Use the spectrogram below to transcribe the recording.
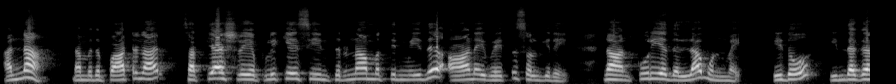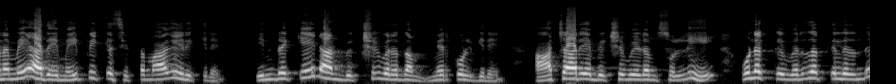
அண்ணா நமது பாட்டனார் சத்யாஸ்ரய புலிகேசியின் திருநாமத்தின் மீது ஆணை வைத்து சொல்கிறேன். நான் கூறியதெல்லாம் உண்மை. இதோ இந்த கணமே அதை மெய்ப்பிக்க சித்தமாக இருக்கிறேன். இன்றைக்கே நான் பிக்ஷு விரதம் மேற்கொள்கிறேன். ஆச்சாரிய பிக்ஷுவிடம் சொல்லி உனக்கு விரதத்திலிருந்து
